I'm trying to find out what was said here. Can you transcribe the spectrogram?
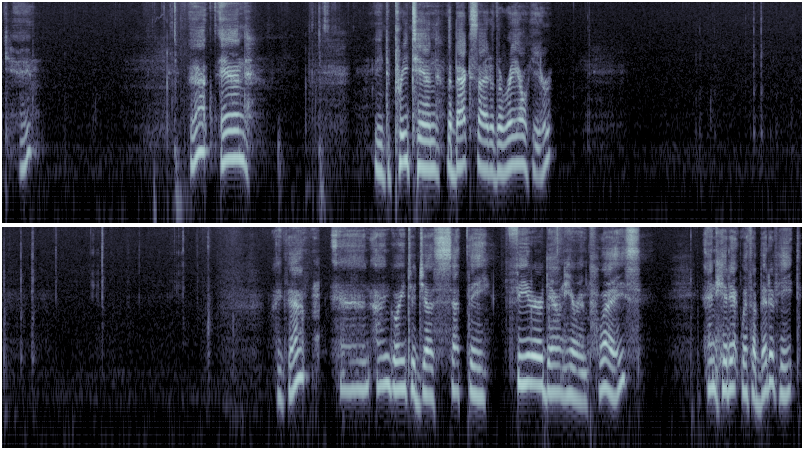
Okay. That, and need to pre-tin the back side of the rail here. Like that. And I'm going to just set the feeder down here in place and hit it with a bit of heat,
